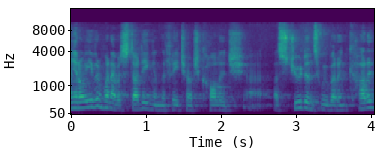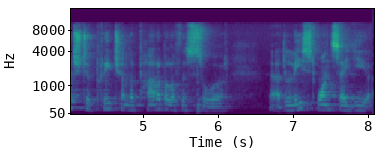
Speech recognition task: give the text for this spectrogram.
And you know, even when I was studying in the Free Church College, uh, as students, we were encouraged to preach on the parable of the sower at least once a year.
